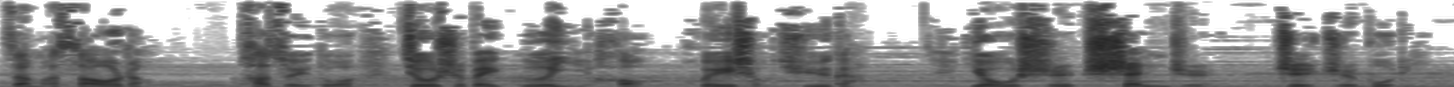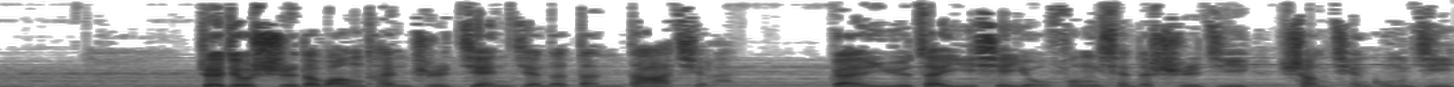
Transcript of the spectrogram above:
怎么骚扰，他最多就是被割以后挥手驱赶，有时甚至置之不理。这就使得王探之渐渐的胆大起来。敢于在一些有风险的时机上前攻击，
